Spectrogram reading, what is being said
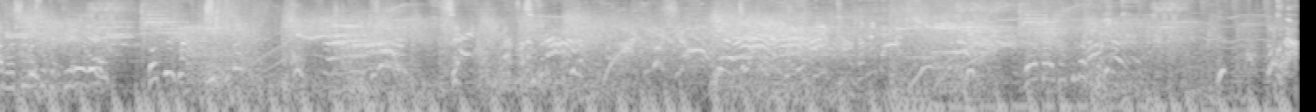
楽しませてくれよ悟空さんどうだ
